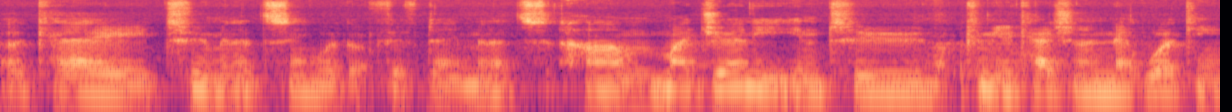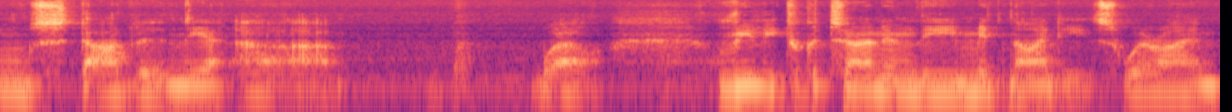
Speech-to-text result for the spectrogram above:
Okay, two minutes, seeing we've got 15 minutes. Um, my journey into communication and networking started in the, uh, well, really took a turn in the mid 90s, where I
